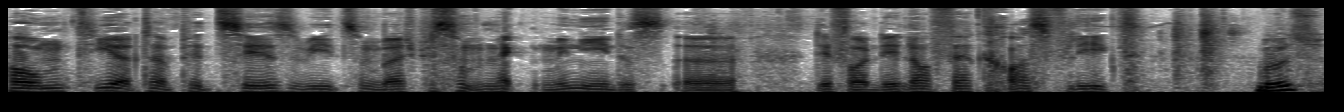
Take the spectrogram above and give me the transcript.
Home Theater PCs wie zum Beispiel so ein Mac Mini das äh, DVD-Laufwerk rausfliegt. Was?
